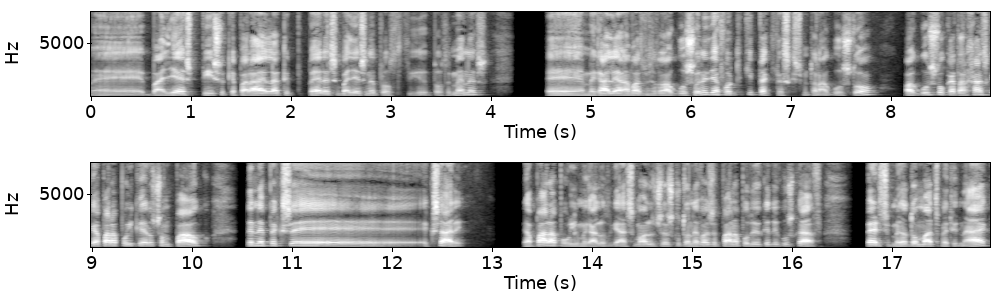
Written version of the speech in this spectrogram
ε, μπαλιές πίσω και παράλληλα τύπου πέρες. Οι μπαλιές είναι προθυμένες. Ε, μεγάλη αναβάθμιση με τον Αγκούστο. Είναι διαφορετική παίκτε με τον Αγκούστο. Ο Αγκούστο καταρχάς για πάρα πολύ καιρό στον Πάοκ δεν έπαιξε εξάρι για πάρα πολύ μεγάλο διάστημα. Ο Λουτσέσκου τον έβαζε πάνω από δύο κεντρικούς σκάφ. Πέρσι, μετά το μάτς με την ΑΕΚ,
